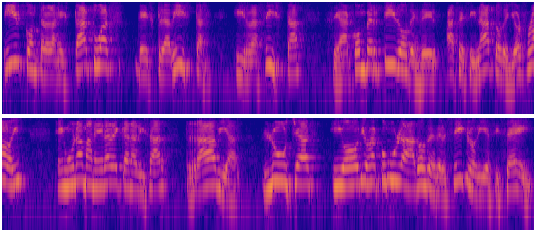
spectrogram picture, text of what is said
ir contra las estatuas de esclavistas y racistas se ha convertido desde el asesinato de George Floyd en una manera de canalizar rabias, luchas y odios acumulados desde el siglo XVI,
